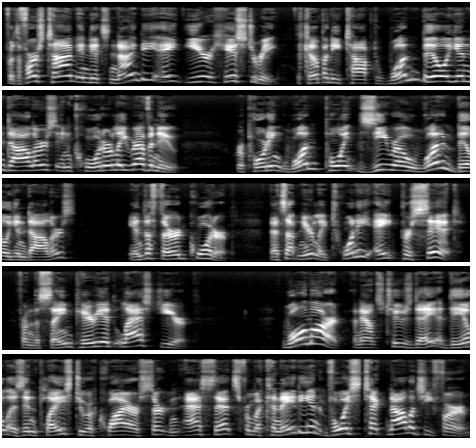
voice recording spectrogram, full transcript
For the first time in its 98 year history, the company topped $1 billion in quarterly revenue, reporting $1.01 billion in the third quarter. That's up nearly 28% from the same period last year. Walmart announced Tuesday a deal is in place to acquire certain assets from a Canadian voice technology firm.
